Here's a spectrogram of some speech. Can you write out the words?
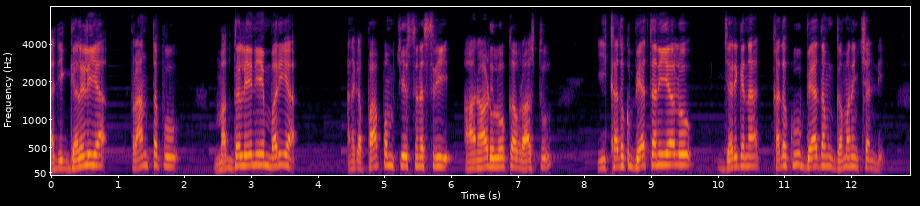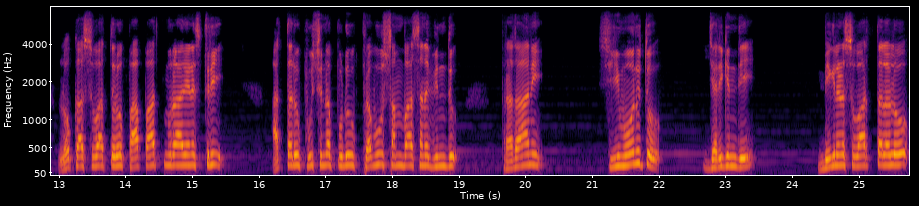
అది గలిలియ ప్రాంతపు మగ్ధలేనే మరియ అనగా పాపం చేస్తున్న స్త్రీ ఆనాడు లోక వ్రాస్తూ ఈ కథకు బేతనియాలో జరిగిన కథకు భేదం గమనించండి. లోకాసువార్తలో పాపాత్మురాలైన స్త్రీ అత్తరు పూసినప్పుడు ప్రభు సంభాషణ విందు ప్రధాని సీమోనుతో జరిగింది. మిగిలిన సువార్తలలో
